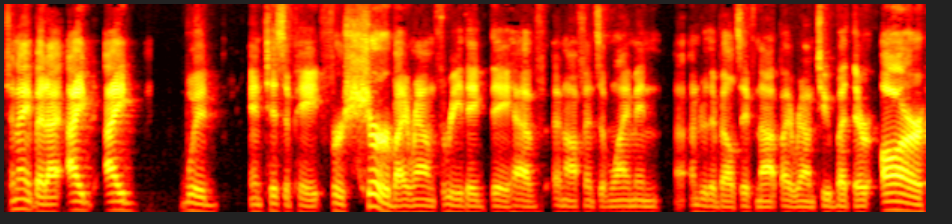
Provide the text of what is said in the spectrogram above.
tonight. But I I, I would anticipate for sure by round three they they have an offensive lineman uh, under their belts, if not by round two. But there are,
